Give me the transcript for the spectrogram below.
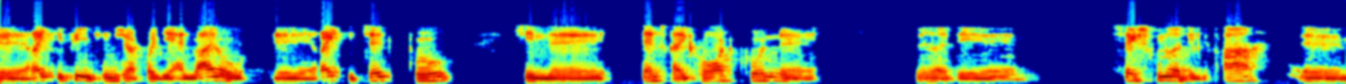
øh, rigtig fint, synes jeg, fordi han var jo øh, rigtig tæt på sin øh, danske rekord, kun, øh, hvad hedder det, øh, 600 del fra. Øh,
